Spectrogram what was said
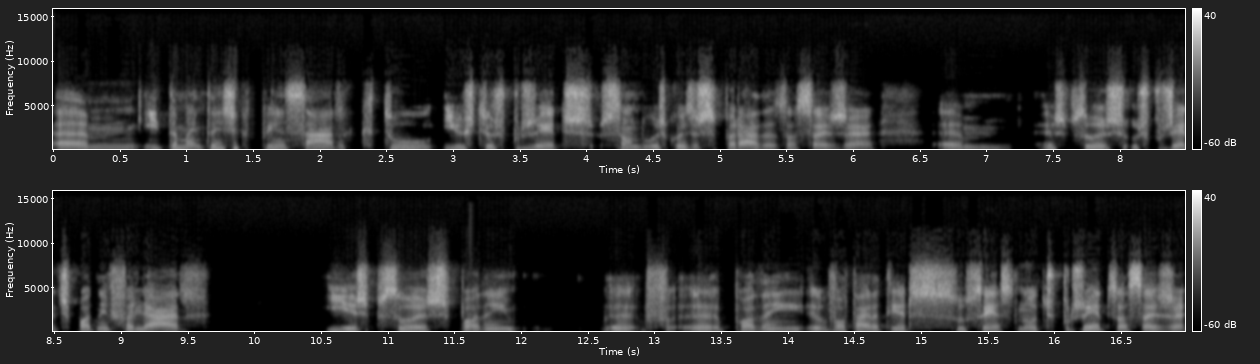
Um, e também tens que pensar que tu e os teus projetos são duas coisas separadas, ou seja, um, as pessoas, os projetos podem falhar e as pessoas podem podem voltar a ter sucesso noutros projetos, ou seja,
